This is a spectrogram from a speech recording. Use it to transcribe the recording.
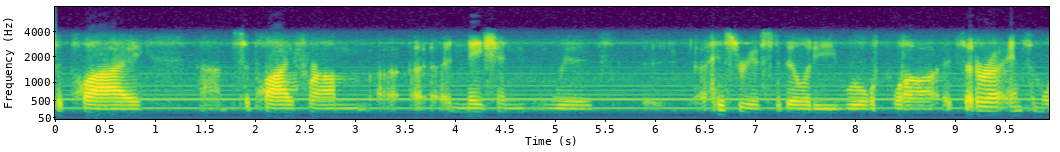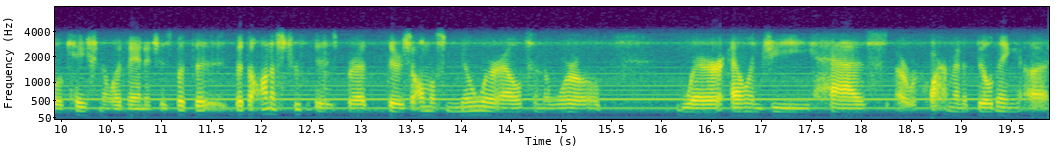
supply, um, supply from a, a nation with a history of stability, rule of law, etc., and some locational advantages. But the but the honest truth is, Brett, there's almost nowhere else in the world where LNG has a requirement of building a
